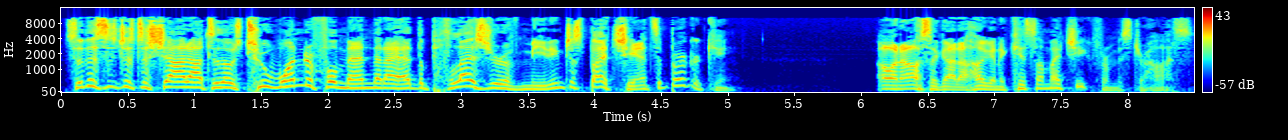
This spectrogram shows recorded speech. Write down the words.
So this is just a shout out to those two wonderful men that I had the pleasure of meeting just by chance at Burger King. Oh, and I also got a hug and a kiss on my cheek from Mr. Haas.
